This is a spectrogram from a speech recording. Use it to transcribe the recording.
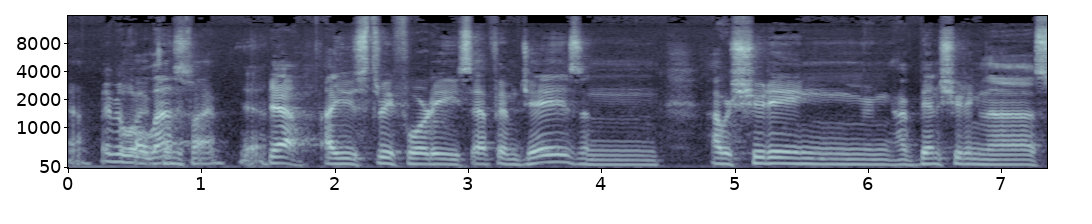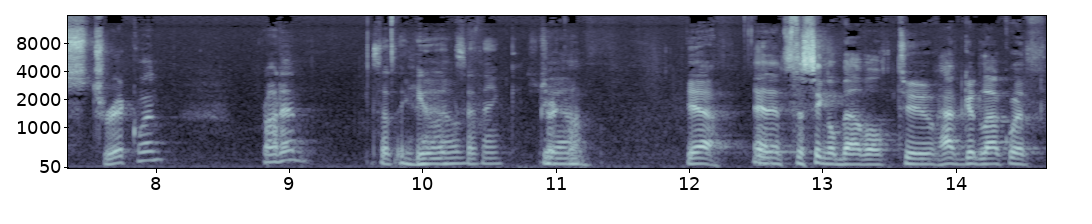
Yeah. Maybe a little less. Yeah. Yeah, I used 340s FMJs, and I was shooting. I've been shooting the Strickland broadhead. Is that the Helix? have- I think. Strickland. Yeah, and it's the single bevel too. Had good luck with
